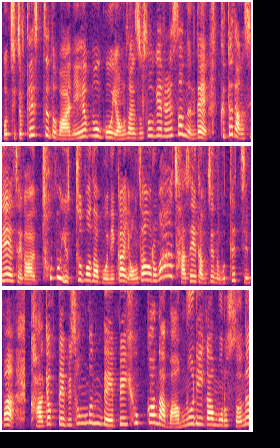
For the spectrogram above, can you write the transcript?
뭐 직접 테스트도 많이 해보고 영상에서 소개를 했었는데 그때 당시에 제가 초보 유튜버다 보니까 영상으로 막 자세히 담지는 못했지만 가격 대비 성분 대비 효과 나 마무리감으로서는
